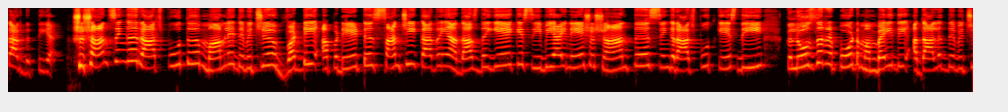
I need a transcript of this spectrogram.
ਕਰ ਦਿੱਤੀ ਹੈ। ਸੁਸ਼ਾਂਤ ਸਿੰਘ ਰਾਜਪੂਤ ਮਾਮਲੇ ਦੇ ਵਿੱਚ ਵੱਡੀ ਅਪਡੇਟ ਸਾਂਝੀ ਕਰ ਰਹੇ ਹਾਂ। ਦੱਸ ਦਈਏ ਕਿ ਸੀਬੀਆਈ ਨੇ ਸੁਸ਼ਾਂਤ ਸਿੰਘ ਰਾਜਪੂਤ ਕੇਸ ਦੀ ਕਲੋਜ਼ਰ ਰਿਪੋਰਟ ਮੁੰਬਈ ਦੀ ਅਦਾਲਤ ਦੇ ਵਿੱਚ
